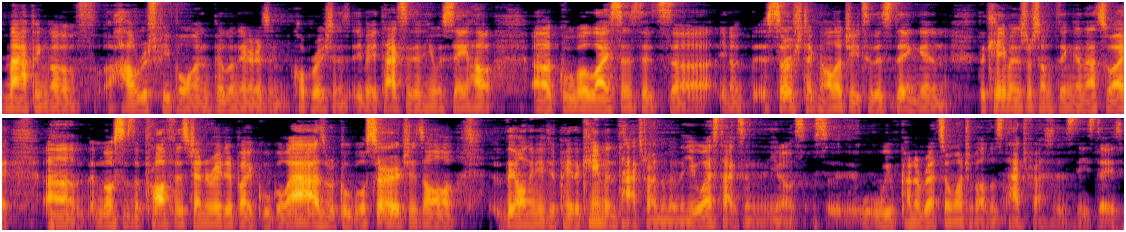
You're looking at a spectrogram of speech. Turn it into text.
mapping of how rich people and billionaires and corporations evade taxes, and he was saying how uh, Google licensed its uh, you know search technology to this thing in the Caymans or something, and that's why um, most of the profits generated by Google Ads or Google Search is all they only need to pay the Cayman tax rather than the U.S. tax, and you know we've kind of read so much about those tax practices these days.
